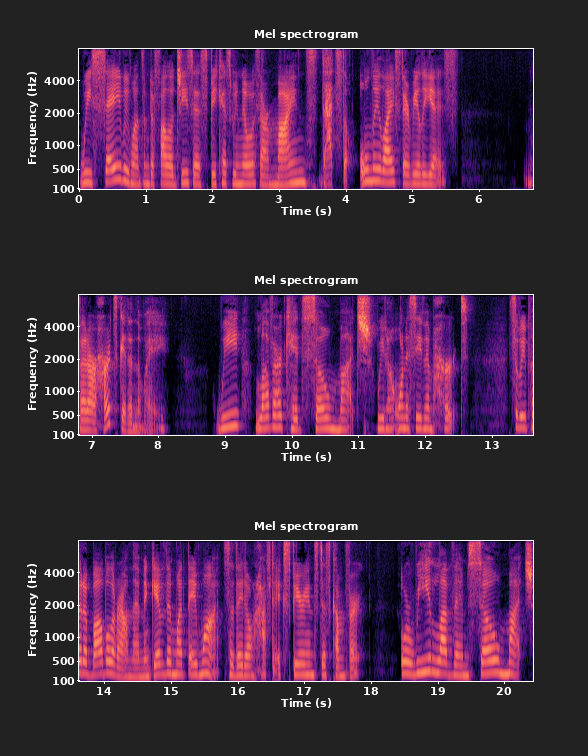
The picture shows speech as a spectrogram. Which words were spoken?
we say we want them to follow Jesus because we know with our minds that's the only life there really is. But our hearts get in the way. We love our kids so much, we don't want to see them hurt. So we put a bubble around them and give them what they want so they don't have to experience discomfort. Or we love them so much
